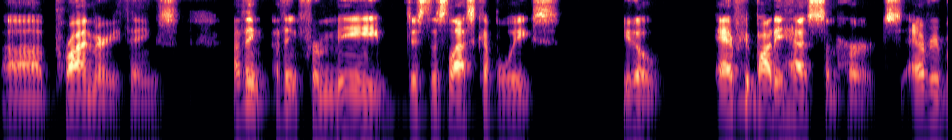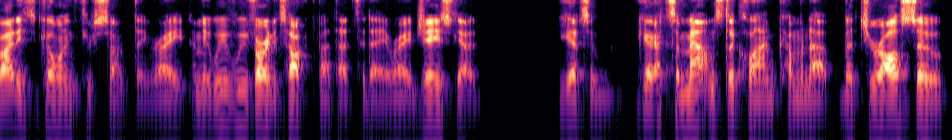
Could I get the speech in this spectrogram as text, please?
uh, primary things. I think I think for me, just this last couple weeks, you know, everybody has some hurts. Everybody's going through something, right? I mean, we've we've already talked about that today, right? Jay's got you got some you got some mountains to climb coming up, but you're also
